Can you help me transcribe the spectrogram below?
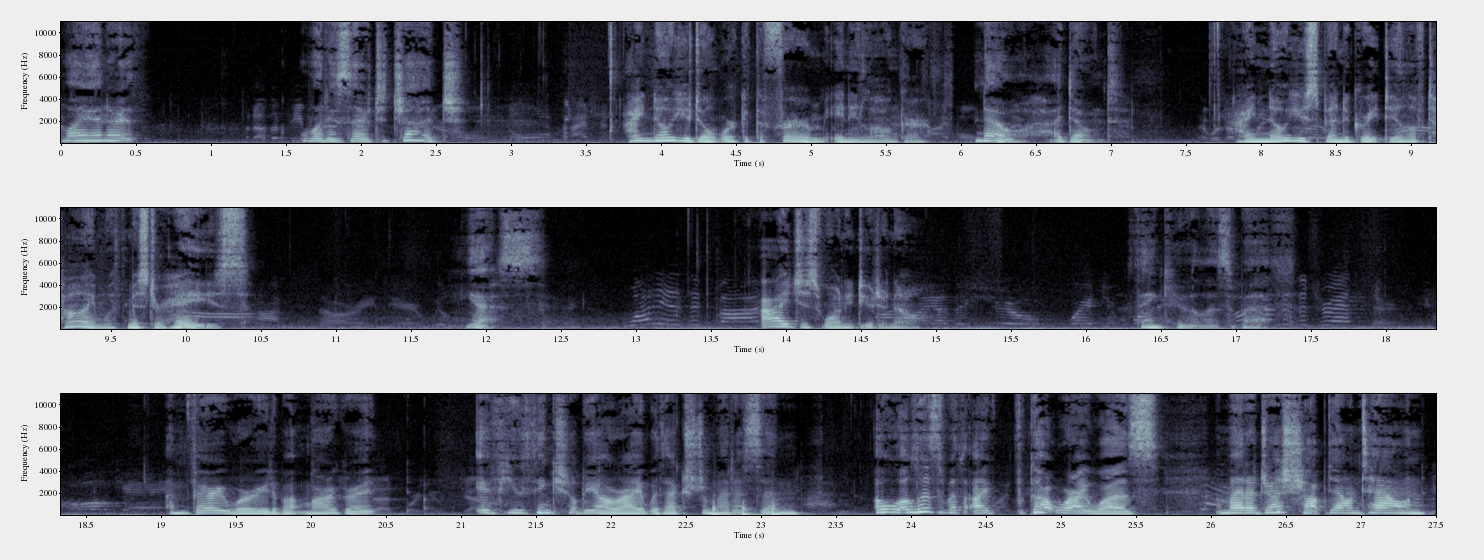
Why on earth? What is there to judge? I know you don't work at the firm any longer. No, I don't. I know you spend a great deal of time with Mr. Hayes. Yes. I just wanted you to know. Thank you, Elizabeth. I'm very worried about Margaret. If you think she'll be all right with extra medicine. Oh, Elizabeth, I forgot where I was. I'm at a dress shop downtown.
